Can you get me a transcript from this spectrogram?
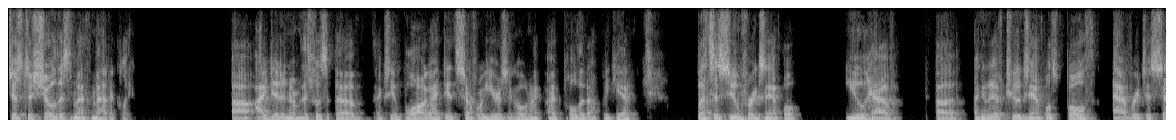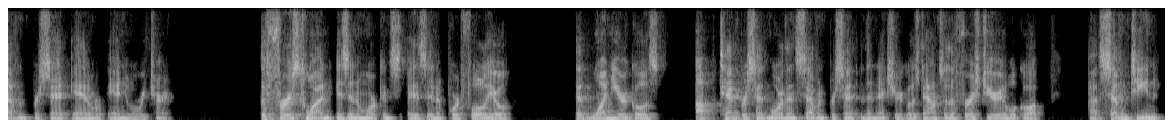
just to show this mathematically. Uh, I did a number. This was uh, actually a blog I did several years ago, and I, I pulled it up again. Let's assume, for example, you have. Uh, I'm going to have two examples. Both average a seven percent annual annual return. The first one is in a more is in a portfolio that one year goes up 10% more than 7%, and the next year goes down. So the first year it will go up uh, 17,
